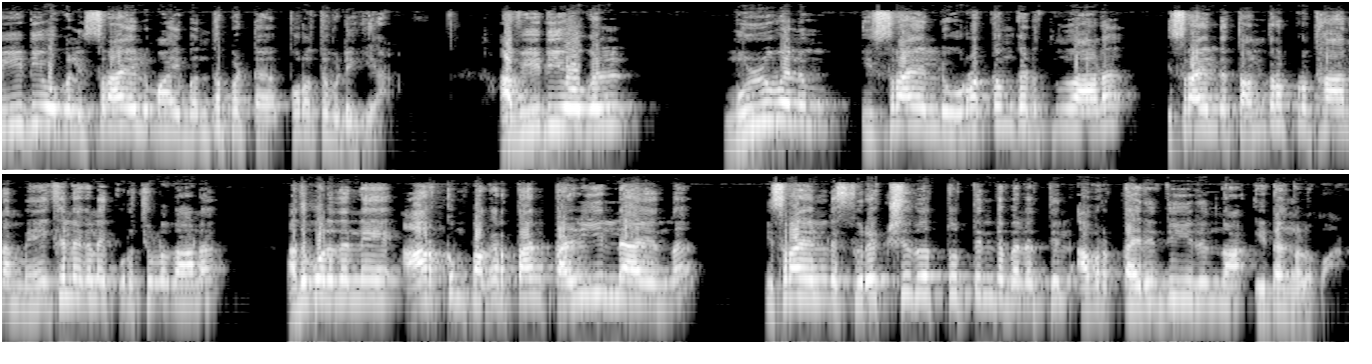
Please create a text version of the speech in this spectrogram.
വീഡിയോകൾ ഇസ്രായേലുമായി ബന്ധപ്പെട്ട് പുറത്തുവിടുകയാണ്. ആ വീഡിയോകൾ മുഴുവനും ഇസ്രായേലിന്റെ ഉറക്കം കെടുത്തുന്നതാണ് ഇസ്രായേലിന്റെ തന്ത്രപ്രധാന മേഖലകളെക്കുറിച്ചുള്ളതാണ്. അതുപോലെ തന്നെ ആർക്കും പകർത്താൻ കഴിയില്ല എന്ന് ഇസ്രായേലിന്റെ സുരക്ഷിതത്വത്തിന്റെ ബലത്തിൽ അവർ കരുതിയിരുന്ന ഇടങ്ങളുമാണ്.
